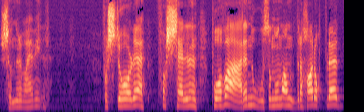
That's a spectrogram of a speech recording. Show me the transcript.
Skjønner du hva jeg vil? Forstår du forskjellen på å være noe som noen andre har opplevd,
